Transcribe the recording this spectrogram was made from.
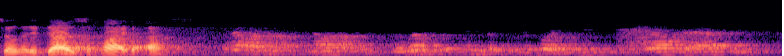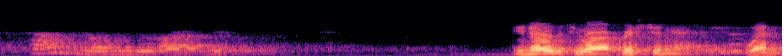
so that it does apply to us. You know that you are a Christian when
